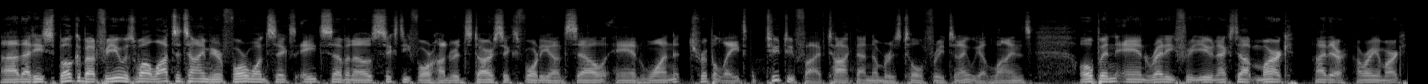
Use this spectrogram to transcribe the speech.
uh, that he spoke about for you as well. Lots of time here. 416 870 6400, star 640 on cell, and 1 888 225 Talk. That number is toll free tonight. We got lines open and ready for you. Next up, Mark. Hi there. How are you, Mark?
